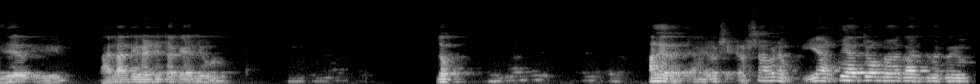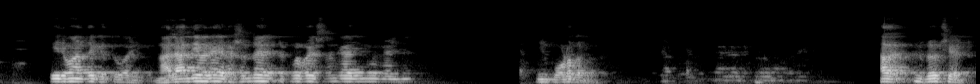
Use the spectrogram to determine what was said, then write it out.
ഇത് ഈ നാലാം തീയതി കഴിഞ്ഞിട്ടൊക്കെ അല്ലേ ഉള്ളൂ. ഇതോ. അതെ അതെ. ഞാൻ ഇലക്ഷൻ ഇലക്ഷൻ അവിടെ ഈ അടുത്തയാഴ്ച കൊണ്ടുള്ള കാര്യത്തിലൊക്കെ ഒരു തീരുമാനത്തേക്ക് എത്തുമായിരിക്കും. നാലാം തീയതി വരെ ഇലക്ഷന്റെ ഡിക്ലറേഷനും കാര്യങ്ങളും കഴിഞ്ഞ് ഇനി പോടത്തുണ്ട് അതെ തീർച്ചയായിട്ടും.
